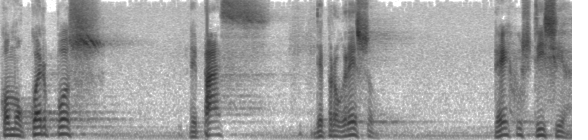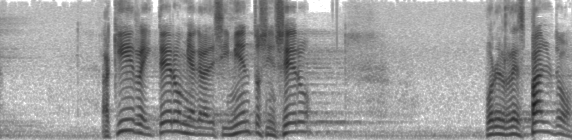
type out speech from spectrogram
como cuerpos de paz, de progreso, de justicia. Aquí reitero mi agradecimiento sincero por el respaldo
